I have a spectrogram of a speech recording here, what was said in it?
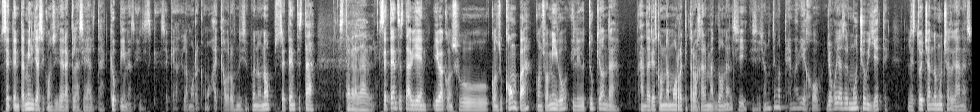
70 mil ya se considera clase alta. ¿Qué opinas? Y dice que se queda la morra como, ay cabrón. Dice, bueno, no, pues 70 está... Está agradable. 70 está bien. Iba con su, con su compa, con su amigo, y le digo, ¿tú qué onda? ¿Andarías con una morra que trabajara en McDonald's? Y dice, yo no tengo tema, viejo. Yo voy a hacer mucho billete. Le estoy echando muchas ganas.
